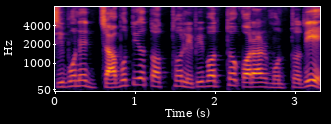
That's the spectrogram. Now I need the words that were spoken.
জীবনের যাবতীয় তথ্য লিপিবদ্ধ করার মধ্য দিয়ে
